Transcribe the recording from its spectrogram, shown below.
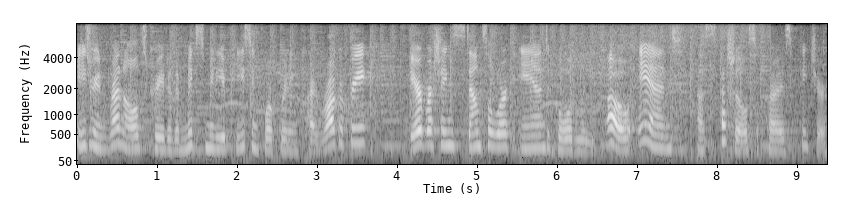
Adrian Reynolds created a mixed media piece incorporating pyrography, airbrushing, stencil work, and gold leaf. Oh, and a special surprise feature.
